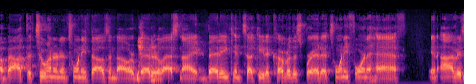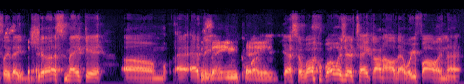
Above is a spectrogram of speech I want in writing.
about the $220,000 better last night, betting Kentucky to cover the spread at 24 and a half. And obviously they just make it um, at, at the Zane Payne. Yeah. So what, what was your take on all that? Were you following that?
